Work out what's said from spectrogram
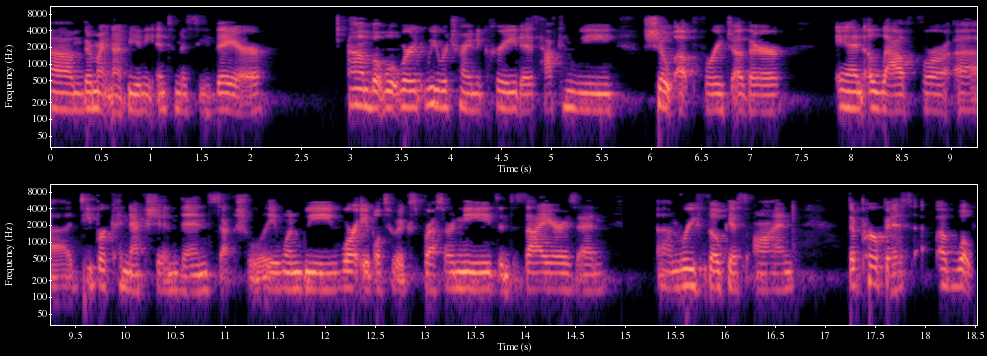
um, there might not be any intimacy there. Um, but what we're, we were trying to create is how can we show up for each other and allow for a deeper connection than sexually when we were able to express our needs and desires and um, refocus on the purpose of what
